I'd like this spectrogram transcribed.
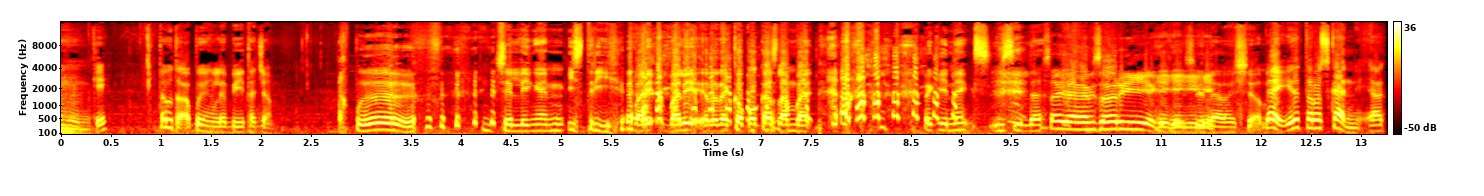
hmm. Okay Tahu tak apa yang lebih tajam? Apa? Celingan isteri. Balik balik rekod podcast lambat. Okay next. Bismillah. Sayang I'm sorry. Bismillah Masya Allah Baik kita teruskan. Uh,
